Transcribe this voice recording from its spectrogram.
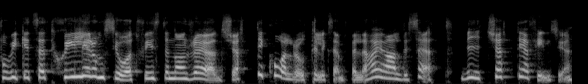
på vilket sätt skiljer de sig åt? Finns det någon rödköttig kålrot till exempel? Det har jag aldrig sett. Vitköttiga finns ju.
